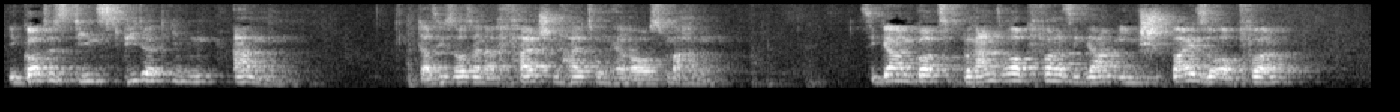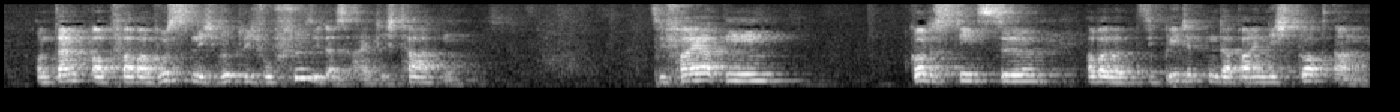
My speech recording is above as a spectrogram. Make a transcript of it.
Ihr Gottesdienst widert ihnen an, da sie es aus einer falschen Haltung heraus machen. Sie gaben Gott Brandopfer, sie gaben ihm Speiseopfer und Dankopfer, aber wussten nicht wirklich, wofür sie das eigentlich taten. Sie feierten Gottesdienste, aber sie beteten dabei nicht Gott an.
